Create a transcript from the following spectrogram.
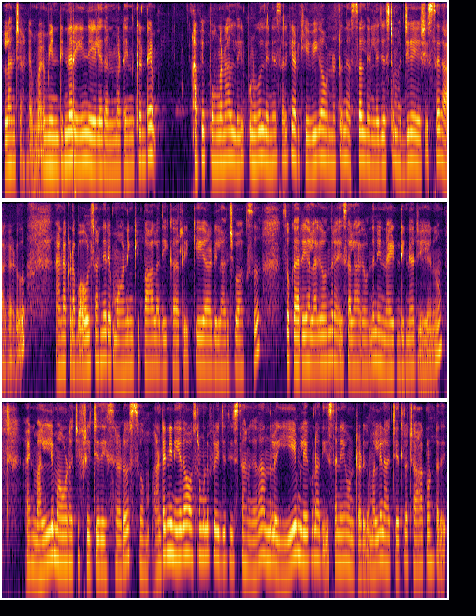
లంచ్ అంటే మీన్ డిన్నర్ ఏం చేయలేదన్నమాట. ఎందుకంటే అవి పొంగనాలు పునుగులు తినేసరికి ఆడికి హెవీగా ఉన్నట్టుంది. అస్సలు తినలేదు. జస్ట్ మజ్జిగ వేసిస్తే తాగాడు. అండ్ అక్కడ బౌల్స్ అన్నీ రేపు మార్నింగ్కి పాలది కర్రీకి అది లంచ్ బాక్స్. సో కర్రీ అలాగే ఉంది రైస్ అలాగే ఉంది. నేను నైట్ డిన్నర్ చేయను. అండ్ మళ్ళీ మావాడు వచ్చి ఫ్రిడ్జ్ తీస్తాడు. సో అంటే నేను ఏదో అవసరం ఉండి ఫ్రిడ్జ్ తీస్తాను కదా అందులో ఏం లేకుండా తీస్తూనే ఉంటాడు. మళ్ళీ నా చేతిలో చాకు ఉంటుంది.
